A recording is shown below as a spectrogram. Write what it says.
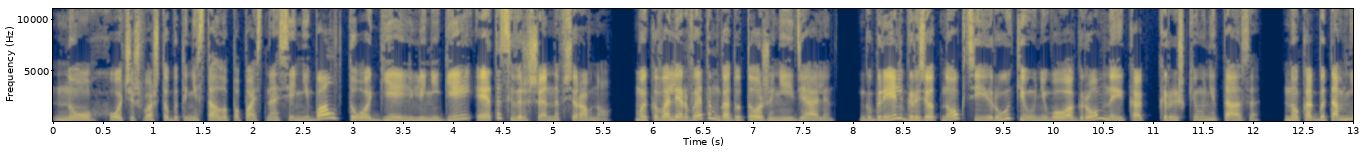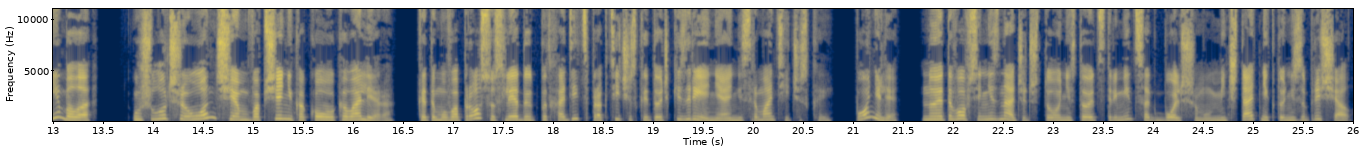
но хочешь во что бы то ни стало попасть на осенний бал, то гей или не гей это совершенно все равно. Мой кавалер в этом году тоже не идеален. Габриэль грызет ногти, и руки у него огромные, как крышки унитаза. Но как бы там ни было, уж лучше он, чем вообще никакого кавалера. К этому вопросу следует подходить с практической точки зрения, а не с романтической. Поняли? Но это вовсе не значит, что не стоит стремиться к большему, мечтать никто не запрещал.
